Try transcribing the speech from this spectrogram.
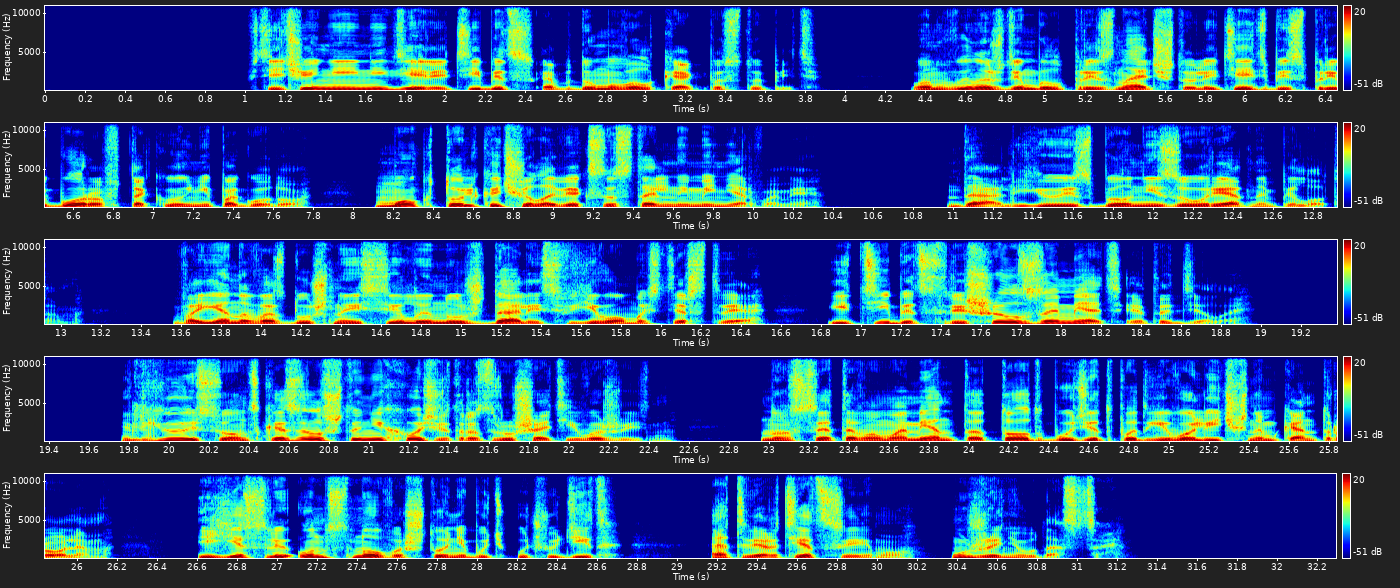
В течение недели Тибетс обдумывал, как поступить. Он вынужден был признать, что лететь без приборов в такую непогоду — мог только человек с остальными нервами. Да, Льюис был незаурядным пилотом. Военно-воздушные силы нуждались в его мастерстве, и Тибетс решил замять это дело. Льюису он сказал, что не хочет разрушать его жизнь. Но с этого момента тот будет под его личным контролем. И если он снова что-нибудь учудит, отвертеться ему уже не удастся.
